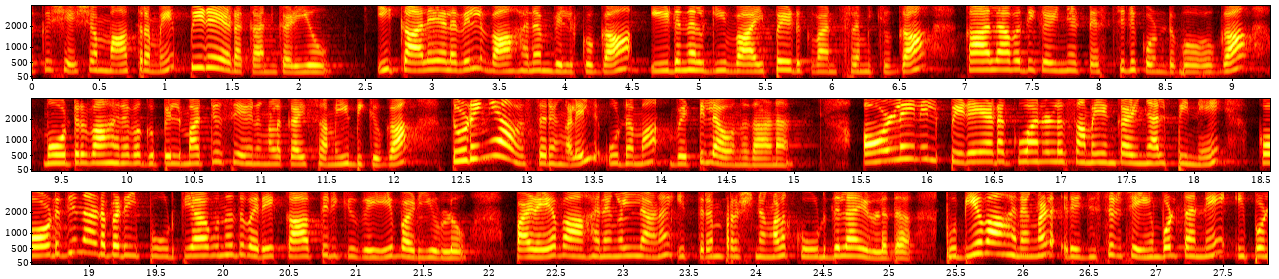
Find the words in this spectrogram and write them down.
നടപടികൾക്ക് ശേഷം മാത്രമേ പിഴയടക്കാൻ കഴിയൂ. ഈ കാലയളവിൽ വാഹനം വിൽക്കുക ഈട് നൽകി വായ്പ എടുക്കുവാൻ ശ്രമിക്കുക കാലാവധി കഴിഞ്ഞ ടെസ്റ്റിന് കൊണ്ടുപോവുക മോട്ടോർ വാഹന വകുപ്പിൽ മറ്റു സേവനങ്ങൾക്കായി സമീപിക്കുക തുടങ്ങിയ അവസരങ്ങളിൽ ഉടമ വെട്ടിലാവുന്നതാണ്. ഓൺലൈനിൽ പിഴയടക്കുവാനുള്ള സമയം കഴിഞ്ഞാൽ പിന്നെ കോടതി നടപടി പൂർത്തിയാകുന്നതുവരെ കാത്തിരിക്കുകയേ വഴിയുള്ളൂ. പഴയ വാഹനങ്ങളിലാണ് ഇത്തരം പ്രശ്നങ്ങൾ കൂടുതലായുള്ളത്. പുതിയ വാഹനങ്ങൾ രജിസ്റ്റർ ചെയ്യുമ്പോൾ തന്നെ ഇപ്പോൾ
